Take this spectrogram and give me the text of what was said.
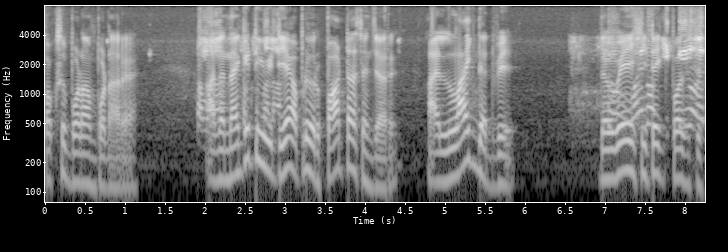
சொக்ஸு போடாமல் போனார். அந்த நெகட்டிவிட்டியை அப்படி ஒரு பாட்டாக செஞ்சார். I like that way the way he take positive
